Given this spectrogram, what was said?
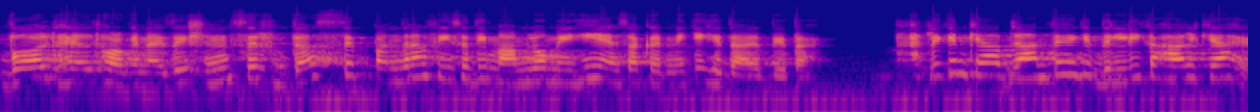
वर्ल्ड हेल्थ ऑर्गेनाइजेशन सिर्फ़ 10 से 15 फ़ीसदी मामलों में ही ऐसा करने की हिदायत देता है। लेकिन क्या आप जानते हैं कि दिल्ली का हाल क्या है?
